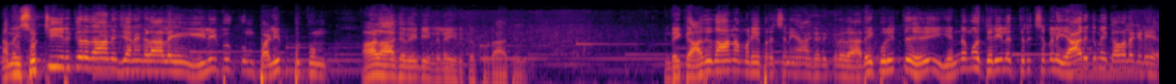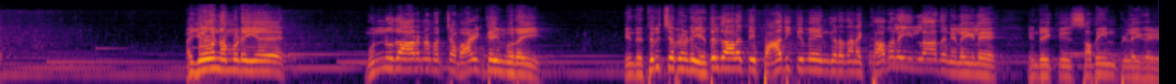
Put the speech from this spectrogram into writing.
நம்மை சுற்றி இருக்கிறதான ஜனங்களாலே இழிவுக்கும் பழிப்புக்கும் ஆளாக வேண்டிய நிலை இருக்கக்கூடாது. இன்றைக்கு அதுதான் நம்முடைய பிரச்சனையாக இருக்கிறது. அதை குறித்து என்னமோ தெரியல திருச்சபையில் யாருக்குமே கவலை கிடையாது. ஐயோ நம்முடைய முன்னுதாரணமற்ற வாழ்க்கை முறை இந்த திருச்சபையுடைய எதிர்காலத்தை பாதிக்குமே என்கிறதான கவலை இல்லாத நிலையிலே இன்றைக்கு சபையின் பிள்ளைகள்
